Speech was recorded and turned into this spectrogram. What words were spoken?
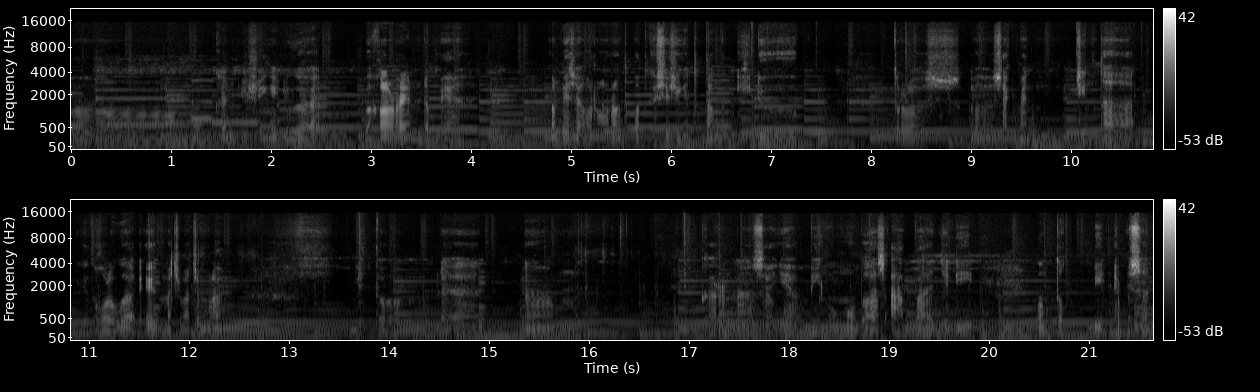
um, mungkin isinya juga bakal random ya. Kan biasanya orang-orang podcast isinya tentang hidup terus uh, segmen cinta gitu. Kalau gue eh macam-macam lah. Gitu. Dan um, karena saya bingung mau bahas apa jadi untuk di episode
